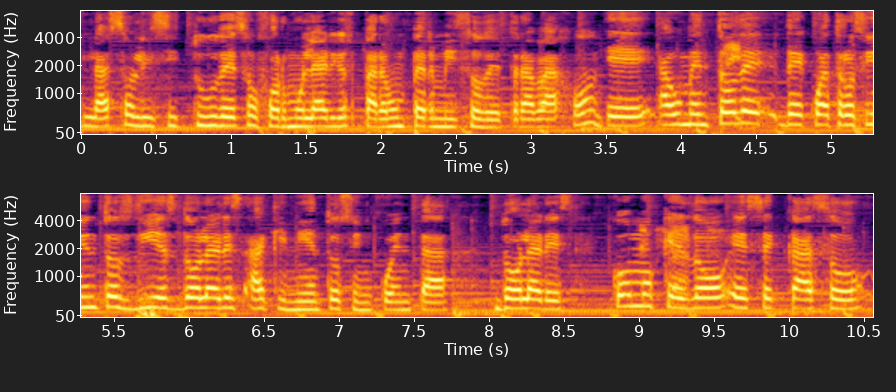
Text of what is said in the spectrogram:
las solicitudes o formularios para un permiso de trabajo. Eh, aumentó de, de 410 dólares a 550 dólares. ¿Cómo quedó ese caso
